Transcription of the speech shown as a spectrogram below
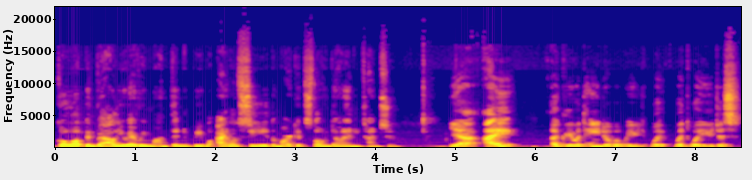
go up in value every month, and we I don't see the market slowing down anytime soon. Yeah, I agree with Angel with what you with, with what you just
